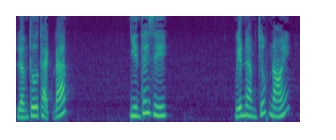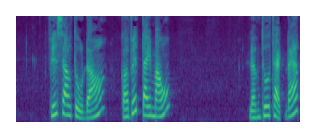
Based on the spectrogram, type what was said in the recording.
Lâm thu thạch đáp, nhìn thấy gì? Nguyễn nam trúc nói, phía sau tủ đó có vết tay máu. Lâm thu thạch đáp,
